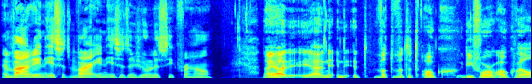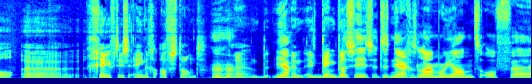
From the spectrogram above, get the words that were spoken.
En waarin is het, waarin is het een journalistiek verhaal? Nou ja, ja het, wat, wat het ook, die vorm ook wel uh, geeft, is enige afstand. Uh -huh. hè? Ja, en ik denk dat... precies. Het is nergens larmoyant of... Uh,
